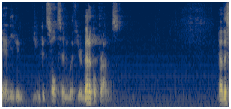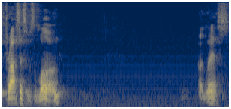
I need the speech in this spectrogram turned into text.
and you can, you can consult him with your medical problems. Now, this process was long, unless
